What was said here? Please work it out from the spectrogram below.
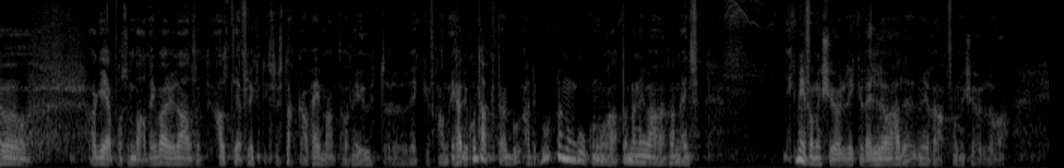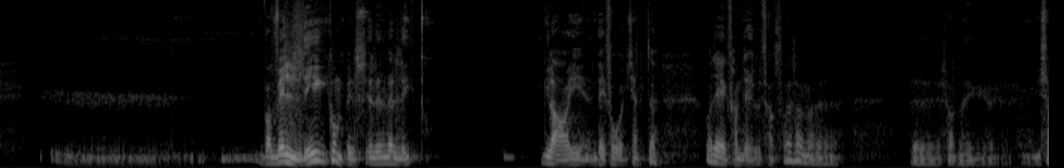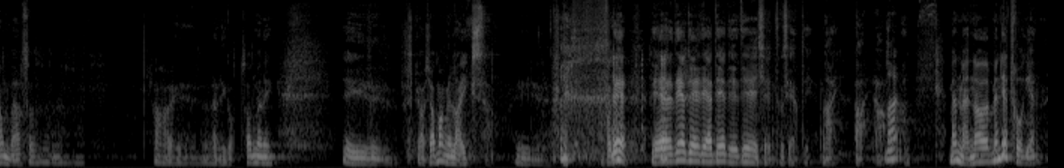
agerer på som barn. Jeg var jo da altså alltid en flyktning som stakk av hjemmefra og var mye ute. vekk fra Jeg hadde jo kontakter, go- hadde noen gode kamerater, men jeg var sånn en gikk mye for meg sjøl likevel, og hadde mye rart for meg sjøl. Var veldig kompis, eller veldig glad i de få jeg kjente. Og det er jeg fremdeles, altså. Sånn, øh, sånn, jeg, I samvær så, så har jeg det veldig godt sånn. Men jeg, jeg skal ikke ha mange likes. i- For det, det, det, det, det, det, det, det er jeg ikke interessert i. Nei. nei, altså, Nei. Men, men, øh, men det tror jeg er en,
